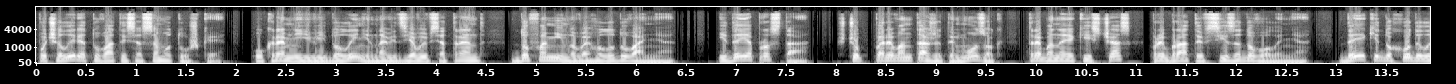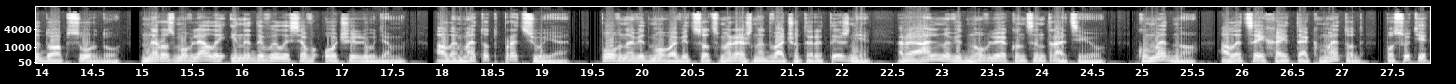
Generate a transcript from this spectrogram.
почали рятуватися самотужки. У Кремнієвій долині навіть з'явився тренд дофамінове голодування. Ідея проста: щоб перевантажити мозок, треба на якийсь час прибрати всі задоволення. Деякі доходили до абсурду, не розмовляли і не дивилися в очі людям. Але метод працює. Повна відмова від соцмереж на 2-4 тижні реально відновлює концентрацію. Кумедно, але цей хай-тек метод, по суті,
